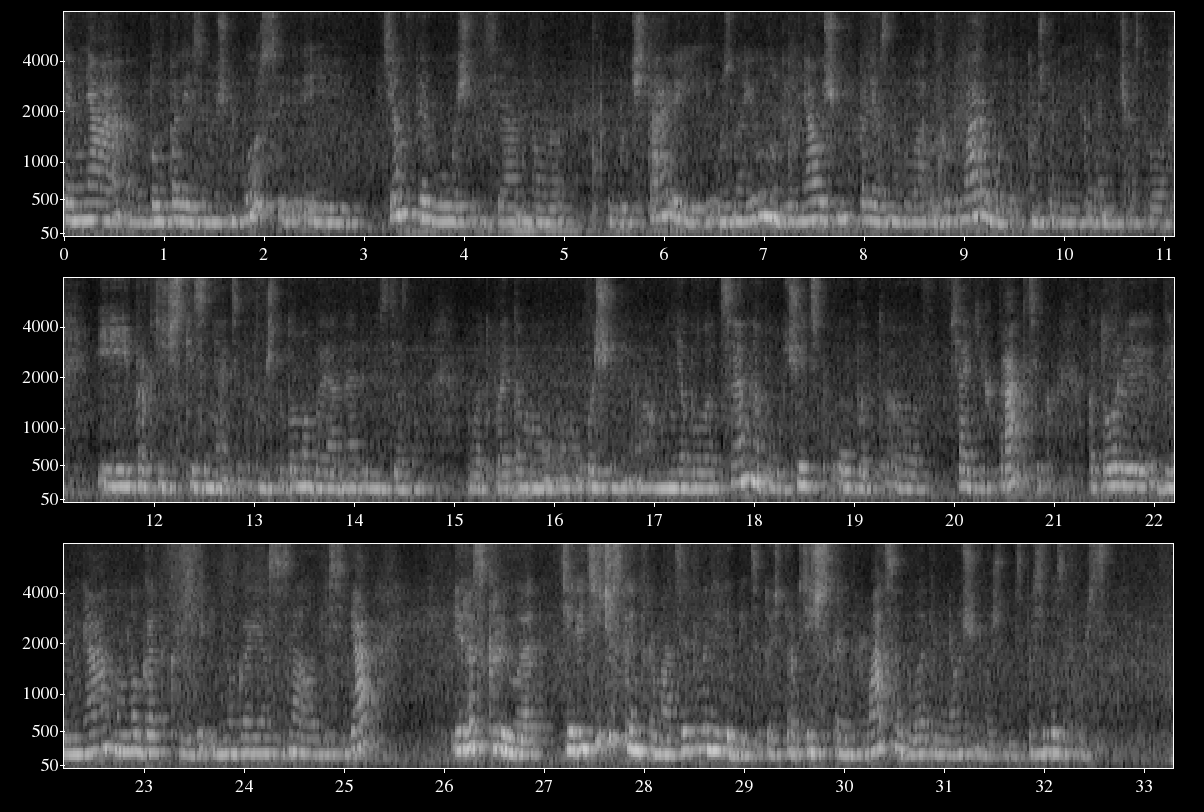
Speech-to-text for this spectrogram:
для меня был полезен очень курс, и, и тем в первую очередь я много как бы, читаю и узнаю, но для меня очень полезна была групповая работа, потому что я никогда не участвовала, и практические занятия, потому что дома бы я одна это не сделала. Вот, поэтому э, очень э, мне было ценно получить опыт э, всяких практик, которые для меня намного открыли, и много я осознала для себя и раскрыла. Теоретическая информация этого не добиться, то есть практическая информация была для меня очень важна. Спасибо за курс.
